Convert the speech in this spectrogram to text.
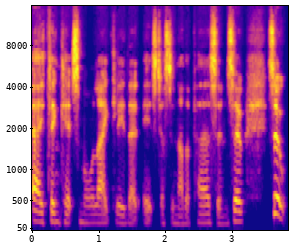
I think it's more likely that it's just another person. So, so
